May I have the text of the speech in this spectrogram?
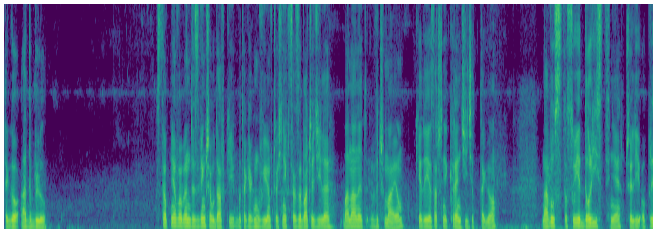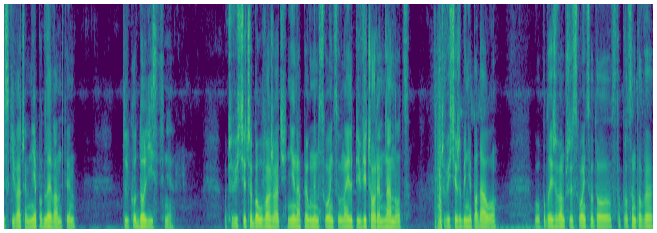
tego AdBlue. Stopniowo będę zwiększał dawki, bo tak jak mówiłem wcześniej, chcę zobaczyć ile banany wytrzymają, kiedy je zacznie kręcić od tego. Nawóz stosuję dolistnie, czyli opryskiwaczem. Nie podlewam tym, tylko dolistnie. Oczywiście trzeba uważać nie na pełnym słońcu, najlepiej wieczorem, na noc. Oczywiście, żeby nie padało, bo podejrzewam przy słońcu to 100%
